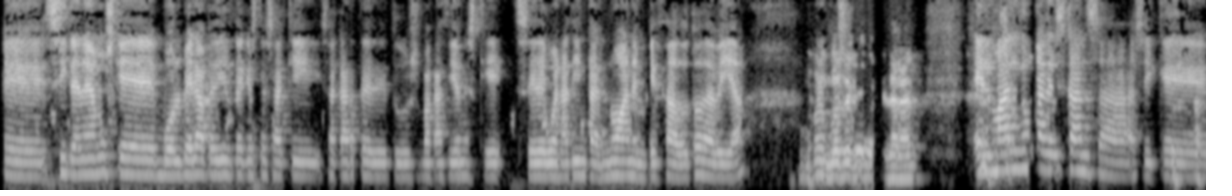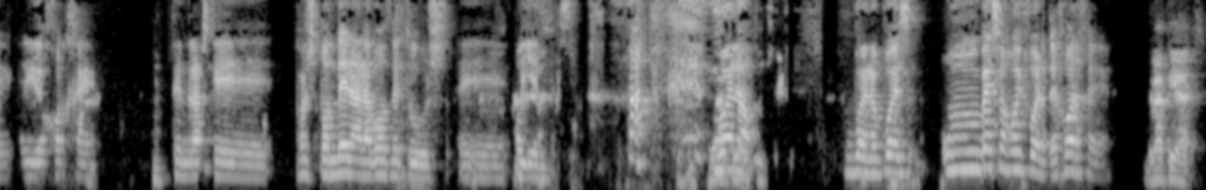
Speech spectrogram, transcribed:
si tenemos que volver a pedirte que estés aquí, sacarte de tus vacaciones, que sé de buena tinta, no han empezado todavía. No sé pues cómo quedarán. El mal nunca descansa, así que, querido Jorge, tendrás que responder a la voz de tus eh, oyentes. bueno, Bueno, pues un beso muy fuerte, Jorge. Gracias.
